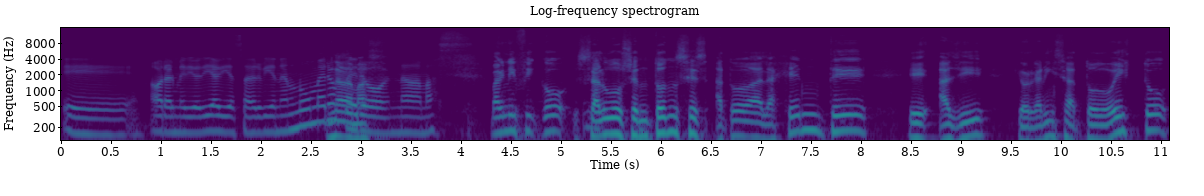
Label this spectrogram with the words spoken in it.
Eh, ahora al mediodía voy a saber bien el número, pero nada más. Magnífico. Saludos entonces a toda la gente eh, allí que organiza todo esto.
